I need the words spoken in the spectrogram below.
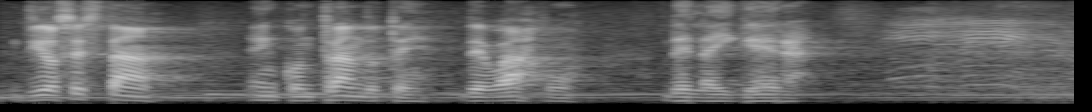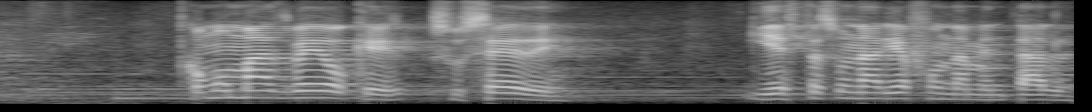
Dios está encontrándote debajo de la higuera. ¿Cómo más veo que sucede? Y esta es un área fundamental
